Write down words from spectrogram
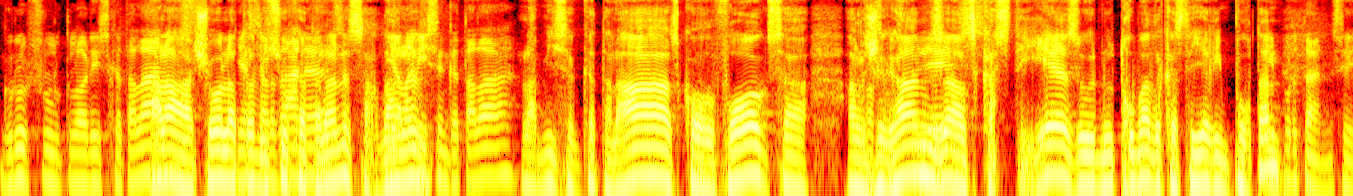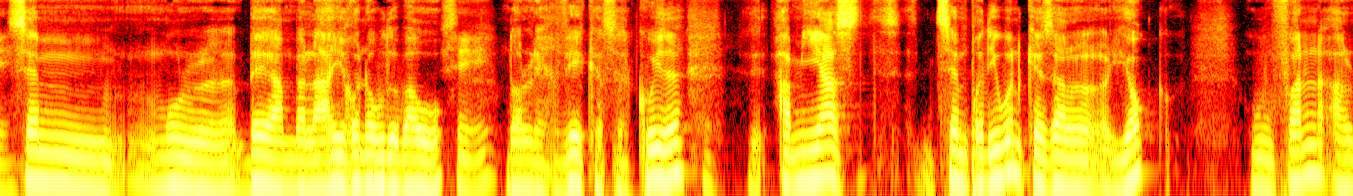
grups folclòrics catalans. Ara, això, la tradició sardanes, catalana, ha la sardanes. missa en català. La missa en català, els correfocs, eh, els, gegants, castellers. els castellers, una trobada castellera important. Important, sí. Sem molt bé amb l'aeronou de Baó, Sí. doncs l'Hervé que se cuida. A Mias sempre diuen que és el lloc on fan el,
